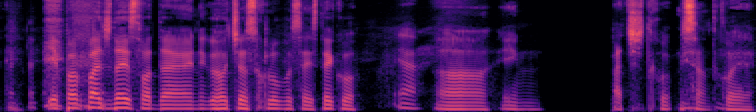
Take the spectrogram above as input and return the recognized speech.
Je pa pač dejstvo, da je njegov čas v klubu se iztekel. Ja. Uh, in pač tako, mislim, tako je.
